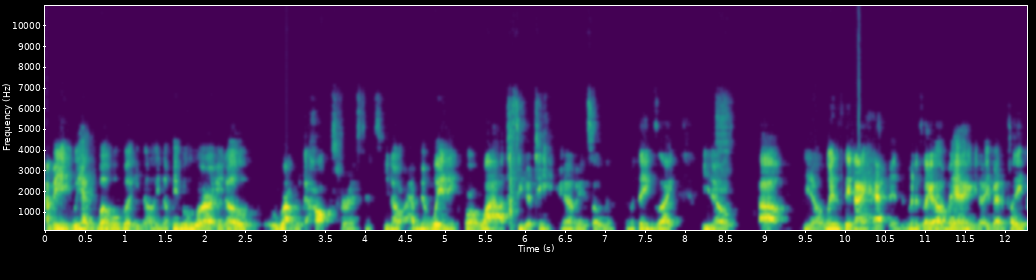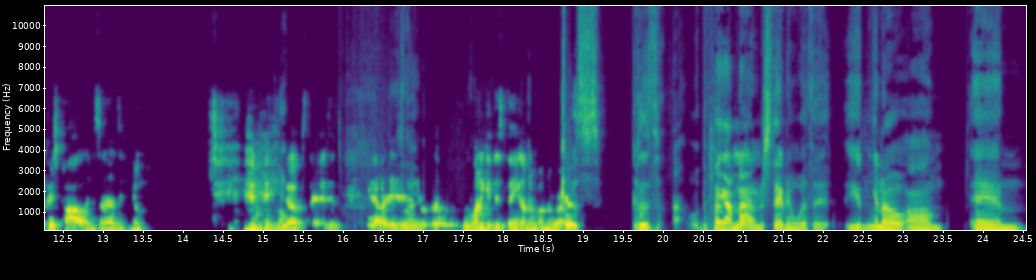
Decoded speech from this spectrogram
I mean, we had the bubble, but you know, you know, people who are, you know, who rock with the Hawks, for instance, you know, have been waiting for a while to see their team. You know what I mean? So when, when things like, you know, um, you know, Wednesday night happened, when it's like, oh man, you know, you better play Chris Paul and Suns, and nope. you nope. know, what I'm saying? Just, you know, like, we want to get this thing on the on the road. Because, because uh, the thing I'm not understanding with it, you, you know, um, and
